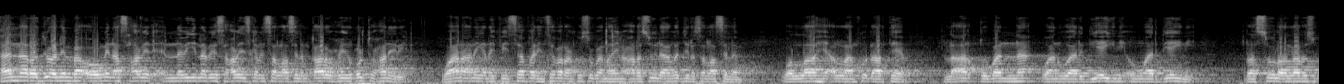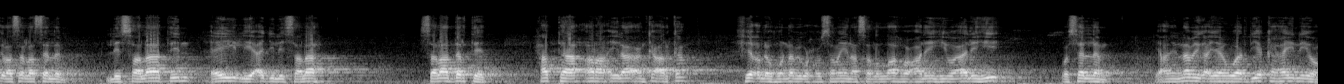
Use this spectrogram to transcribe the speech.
ana rajula ninba oo min asxaabi nabiy nabiga saxabadiis ka mid sal slm qala wuxuu yihi qultu waxaan wa ana anigana fii safarin safar aan ku sugannahay maca rasuuli an la jira sal slm wallaahi allaan ku dhaartee la arqubanna waan waardiyeyni oon waardiyeyni rasuul allah rasulk sal slm lisalaatin ay liajli salaa salaad darteed xataa araa ilaa aan ka arka ficlahu nabigu wuxuu samaynaa sala allahu calayhi waaalihi wasalam yacni nabiga ayaan waardiye ka haynayo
